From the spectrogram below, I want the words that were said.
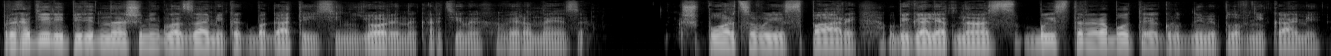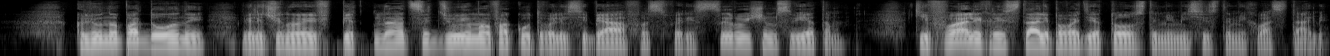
проходили перед нашими глазами, как богатые сеньоры на картинах Веронезе. Шпорцевые спары убегали от нас, быстро работая грудными плавниками. Клюноподоны величиной в 15 дюймов окутывали себя фосфорисцирующим светом. Кефали хлестали по воде толстыми мясистыми хвостами.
